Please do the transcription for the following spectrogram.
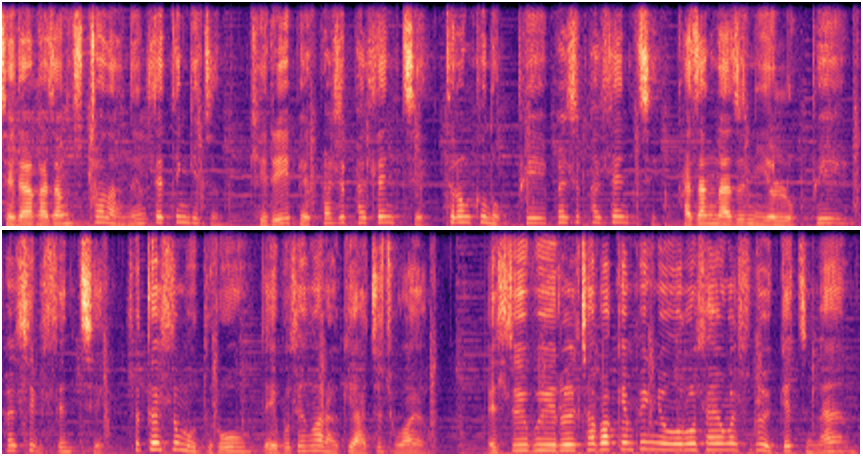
제가 가장 추천하는 세팅 기준 길이 188cm, 트렁크 높이 88cm, 가장 낮은 2열 높이 82cm 스텔스 모드로 내부 생활하기 아주 좋아요. SUV를 차박 캠핑용으로 사용할 수도 있겠지만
